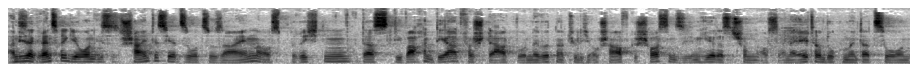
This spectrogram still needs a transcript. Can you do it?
An dieser Grenzregion ist, scheint es jetzt so zu sein, aus Berichten, dass die Wachen derart verstärkt wurden. Da wird natürlich auch scharf geschossen. Sie sehen hier, das ist schon aus einer älteren Dokumentation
